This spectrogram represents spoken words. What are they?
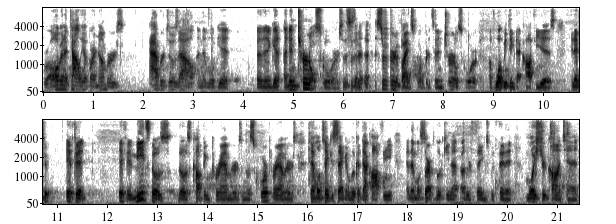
we're all going to tally up our numbers average those out, and then we'll get uh, then get an internal score. So this isn't a, a, certified score, but it's an internal score of what we think that coffee is. And if it if it if it meets those those cupping parameters and those score parameters, then we'll take a second look at that coffee, and then we'll start looking at other things within it, moisture content,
